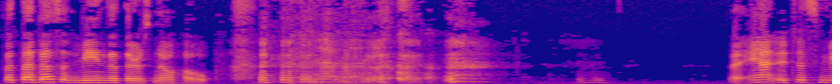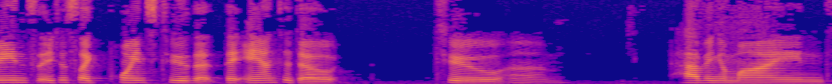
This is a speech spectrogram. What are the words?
but that doesn't mean that there's no hope. the ant it just means it just like points to that the antidote to um, having a mind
